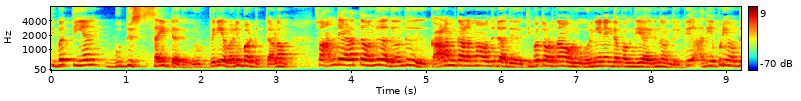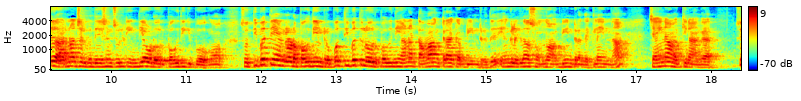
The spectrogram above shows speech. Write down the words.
திபெத்தியன் புத்திஸ்ட் சைட் அது. ஒரு பெரிய வழிபாட்டு தளம் ஸோ அந்த இடத்த வந்து அது வந்து காலம் காலமாக வந்துட்டு அது திபத்தோட தான் ஒரு ஒருங்கிணைந்த பகுதியாக இருந்து வந்திருக்கு. அது எப்படி வந்து அருணாச்சல் பிரதேசம்னு சொல்லிட்டு இந்தியாவோட ஒரு பகுதிக்கு போகும். ஸோ திபத்து எங்களோட பகுதின்றப்போ திபத்தில் ஒரு பகுதியான டவாங் ட்ராக் அப்படின்றது எங்களுக்கு தான் சொந்தம் அப்படின்ற அந்த கிளைம் தான். சைனா வைக்கிறாங்க. ஸோ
